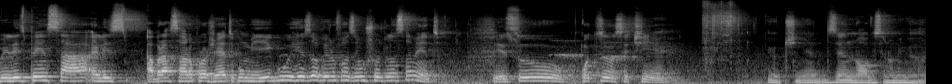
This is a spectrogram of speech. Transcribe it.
eles pensaram, eles abraçaram o projeto comigo e resolveram fazer um show de lançamento. Isso... Quantos anos você tinha? Eu tinha 19, se não me engano.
